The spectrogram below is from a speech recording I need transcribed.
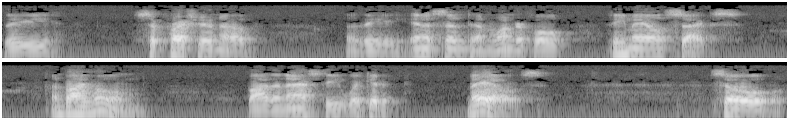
the suppression of the innocent and wonderful female sex. And by whom? By the nasty, wicked males. So,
